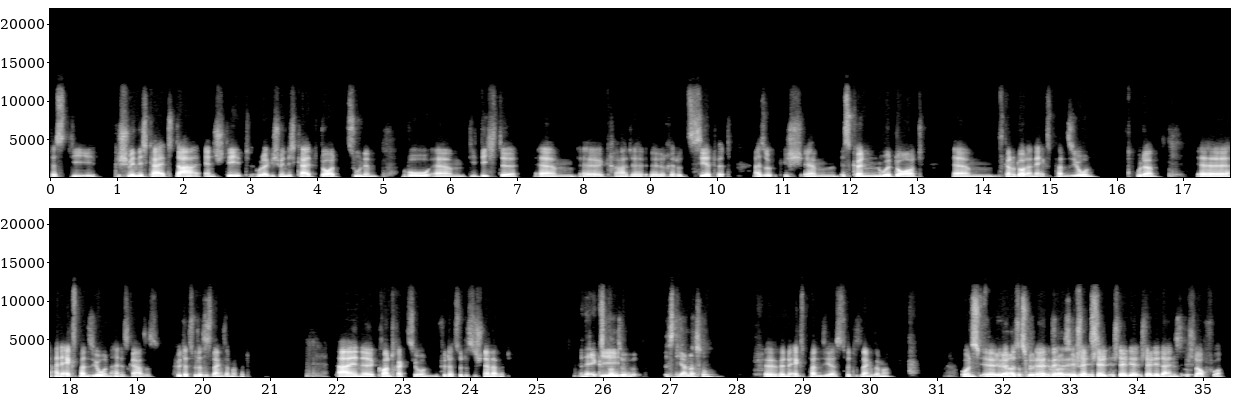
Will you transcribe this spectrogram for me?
dass die Geschwindigkeit da entsteht oder Geschwindigkeit dort zunimmt, wo ähm, die Dichte ähm, äh, gerade äh, reduziert wird. Also ich, ähm, es können nur dort, ähm, es kann nur dort eine Expansion oder äh, eine Expansion eines Gases führt dazu, dass es langsamer wird. Eine Kontraktion führt dazu, dass es schneller wird. Eine Expansion wird. Ist es nicht andersrum? Äh, wenn du expandierst, wird es langsamer. Und äh, ja, das, das äh, stell, stell, stell, dir, stell dir deinen Schlauch vor.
